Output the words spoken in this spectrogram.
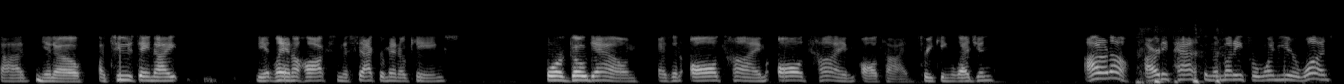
uh, you know, a Tuesday night, the Atlanta Hawks and the Sacramento Kings, or go down as an all-time, all-time, all-time freaking legend. I don't know. I already passed in the money for one year once.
